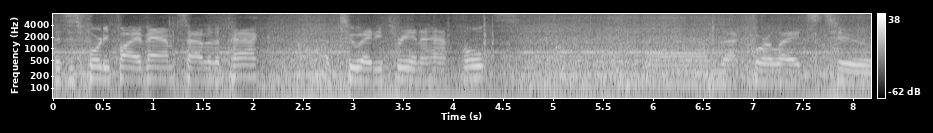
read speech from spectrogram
This is 45 amps out of the pack at 283 and a half volts. And that correlates to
